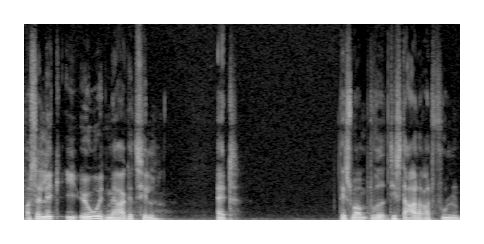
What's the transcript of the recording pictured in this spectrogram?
og så læg i øvrigt mærke til, at det er som om, du ved, de starter ret fulde.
